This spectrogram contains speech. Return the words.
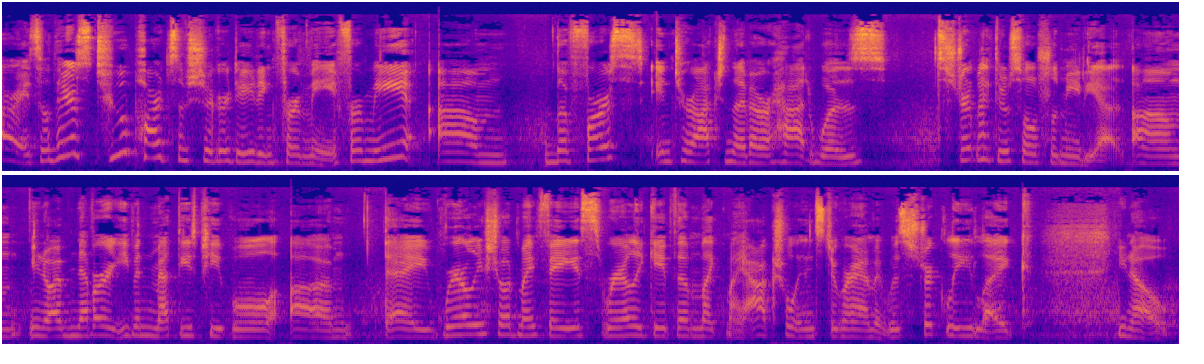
All right, so there's two parts of sugar dating for me. For me, um, the first interaction that I've ever had was strictly through social media. Um, you know, I've never even met these people. Um, they rarely showed my face, rarely gave them like my actual Instagram. It was strictly like, you know,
